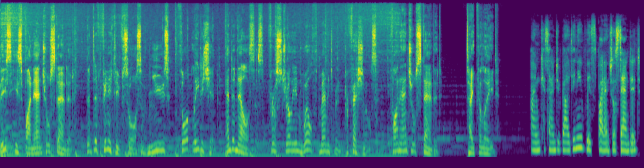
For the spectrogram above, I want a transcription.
This is Financial Standard, the definitive source of news, thought leadership, and analysis for Australian wealth management professionals. Financial Standard. Take the lead. I'm Cassandra Baldini with Financial Standard.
